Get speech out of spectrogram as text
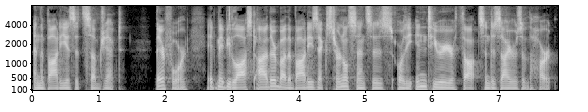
and the body is its subject. Therefore, it may be lost either by the body's external senses or the interior thoughts and desires of the heart.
